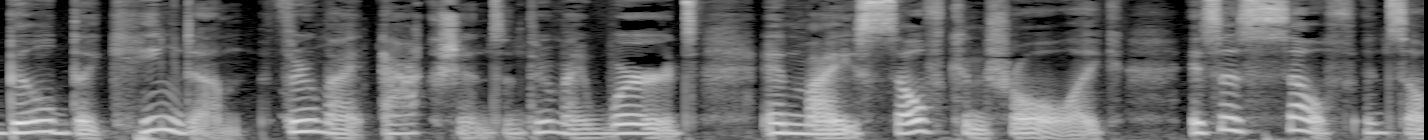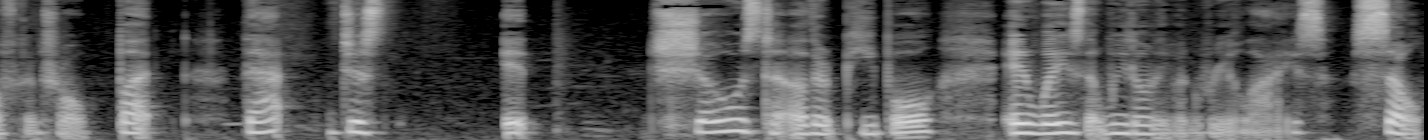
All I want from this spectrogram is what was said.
build the kingdom through my actions and through my words and my self control. Like it says self and self control, but that just it shows to other people in ways that we don't even realize. So,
